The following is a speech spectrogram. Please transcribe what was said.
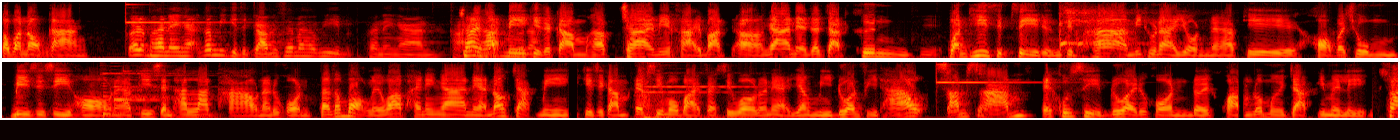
ตะวันออกกลาง ก็ภายในงานก็มีกิจกรรมใช่ไหมครับพี่ภายในงานขายใช่ครับตมีด้วยนะกิจกรรมครับ ใช่มีขายบัตรเอ่องานเนี่ยจะจัดขึ้นที่ วันที่ 14ถึง15 มิถุนายนนะครับ ที่หอประชุม BCC Hall นะครับ ที่เซ็นทรัลลาดพร้าวนะทุกคนแต่ต้องบอกเลยว่าภายในงานเนี่ย นอกจากมีกิจกรรม FC Mobile Festival แล้วเนี่ย ยังมีดวลฝีเท้า 33 Exclusive ด้วยทุกคนโดยความร่วมมือจากพรีเมียร์ลีกใคร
